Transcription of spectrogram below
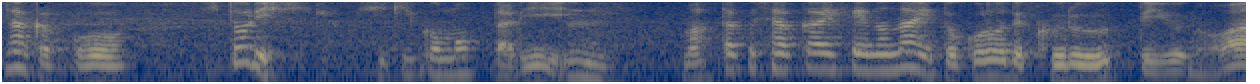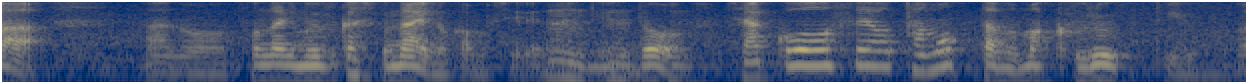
なんかこう一人引きこもったり、うん。全く社会性のないところで狂うっていうのはあのそんなに難しくないのかもしれないけれど、うんうんうん社交性を保ったまま狂うっていうの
